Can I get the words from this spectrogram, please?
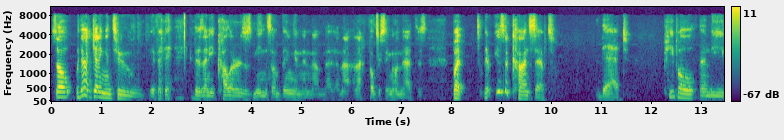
So without getting into if, if there's any colors mean something, and, and I'm, not, I'm, not, I'm not focusing on that, but there is a concept that people and the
